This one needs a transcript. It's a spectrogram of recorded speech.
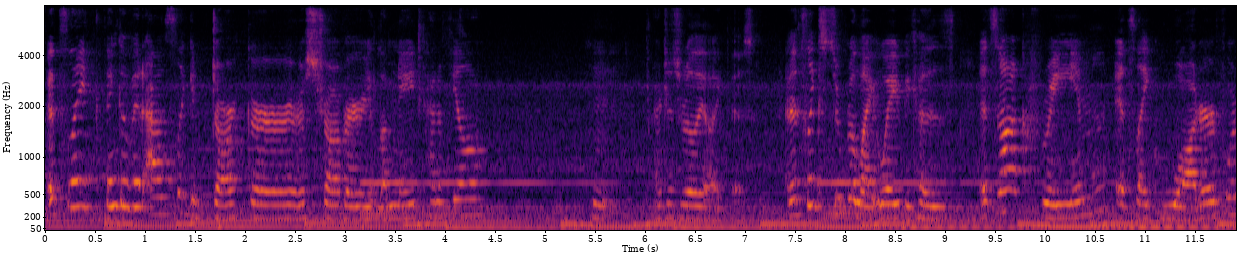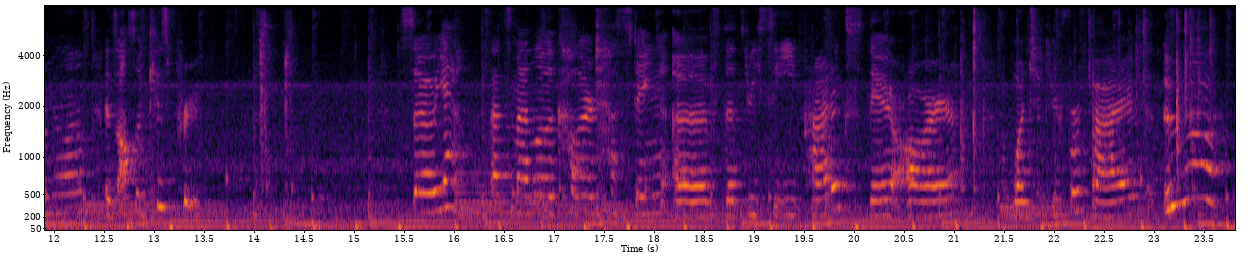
it's like, think of it as like a darker strawberry lemonade kind of feel. Hmm, I just really like this. And it's like super lightweight because it's not cream, it's like water formula. It's also kiss proof. So yeah, that's my little color testing of the 3CE products. There are one, two, three, four, five. Ooh,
